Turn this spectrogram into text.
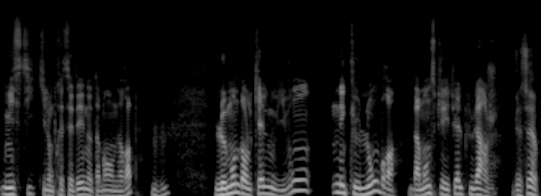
mystiques qui l'ont précédé, notamment en Europe, Mhm. le monde dans lequel nous vivons n'est que l'ombre d'un monde spirituel plus large. Bien sûr.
